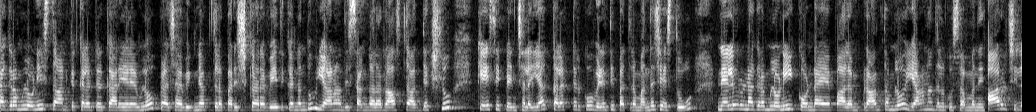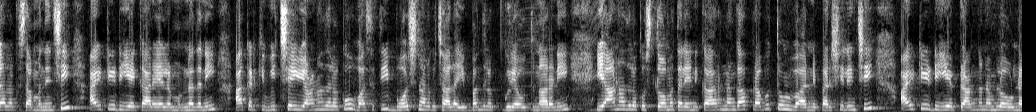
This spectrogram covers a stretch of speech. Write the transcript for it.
నగరంలోని స్థానిక కలెక్టర్ కార్యాలయంలో ప్రజా విజ్ఞప్తుల పరిష్కార వేదిక నందు యానాది సంఘాల రాష్ట్ర అధ్యక్షులు కేసీ పెంచలయ్య కలెక్టర్కు వినతి పత్రం అందజేస్తూ నెల్లూరు నగరంలోని కొండాయపాలెం ప్రాంతంలో యానాదులకు సంబంధించి ఆరు జిల్లాలకు సంబంధించి ఐటీడీఏ కార్యాలయం ఉన్నదని అక్కడికి విచ్చే యానాదులకు వసతి భోజనాలకు చాలా ఇబ్బందులకు గురి అవుతున్నారని యానాదులకు స్తోమత లేని కారణంగా ప్రభుత్వం వారిని పరిశీలించి ఐటీడీఏ ప్రాంగణంలో ఉన్న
